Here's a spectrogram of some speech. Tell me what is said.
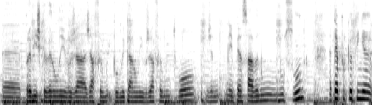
Uh, para mim escrever um livro já, já foi publicar um livro já foi muito bom, já nem pensava num, num, segundo, até porque eu tinha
